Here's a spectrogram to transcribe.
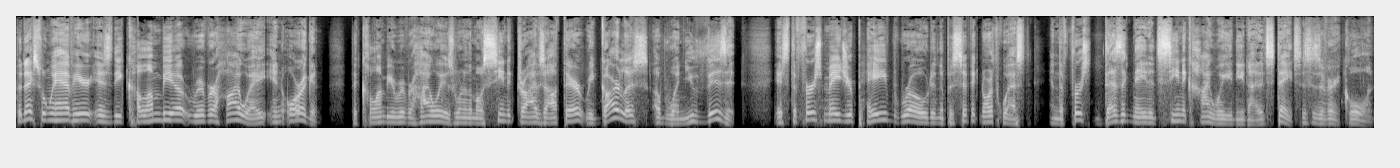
The next one we have here is the Columbia River Highway in Oregon. The Columbia River Highway is one of the most scenic drives out there, regardless of when you visit. It's the first major paved road in the Pacific Northwest and the first designated scenic highway in the United States. This is a very cool one.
